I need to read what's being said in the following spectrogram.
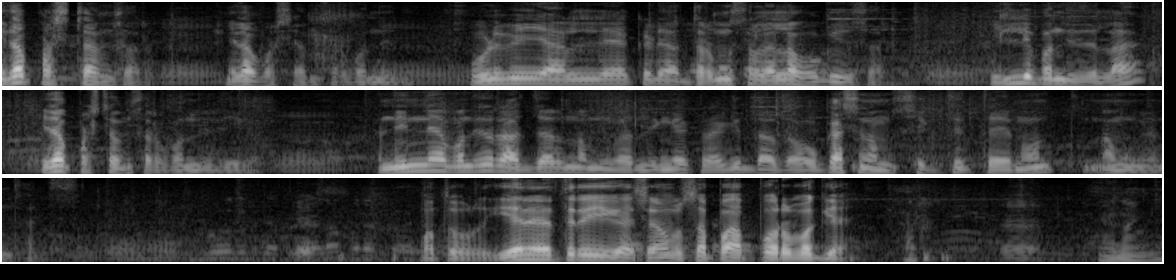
ಇದೇ ಫಸ್ಟ್ ಟೈಮ್ ಸರ್. ಇದೇ ಫಸ್ಟ್ ಟೈಮ್ ಸರ್ ಬಂದಿದ್ವಿ ಉಳ್ವಿ ಅಲ್ಲಿ ಕಡೆ ಧರ್ಮಸ್ಥಳ ಎಲ್ಲ ಹೋಗಿದ್ವಿ ಸರ್. ಇಲ್ಲಿ ಬಂದಿದ್ದಿಲ್ಲ. ಇದೇ ಫಸ್ಟ್ ಟೈಮ್ ಸರ್ ಬಂದಿದ್ದೀಗ ಈಗ. ನಿನ್ನೆ ಬಂದಿದ್ರೆ ಅಜ್ಜಾರು ನಮ್ಗೆ ಲಿಂಗೈಕರಾಗಿದ್ದು ಅದು ಅವಕಾಶ ನಮ್ಗೆ ಸಿಗ್ತಿತ್ತೇನೋ ಅಂತ ನಮ್ಗೆ ಅನ್ಸತ್ತೆ ಸರ್ ಮತ್ತೊಬ್ರು ಏನು ಹೇಳ್ತೀರಿ ಈಗ ಶರಣಬಸಪ್ಪ ಅಪ್ಪವ್ರ ಬಗ್ಗೆ? ಏನಂಗೆ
